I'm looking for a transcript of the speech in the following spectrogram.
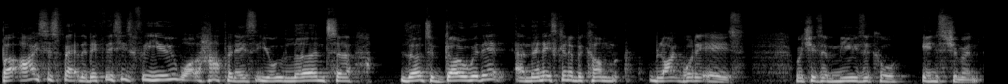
But I suspect that if this is for you, what will happen is you'll learn to learn to go with it and then it's going to become like what it is, which is a musical instrument.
